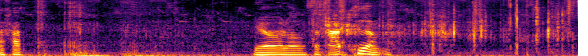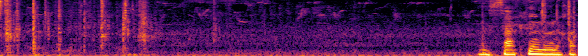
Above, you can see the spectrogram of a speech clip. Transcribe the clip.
นะครับ เดี๋ยวลองสตาร์ทเครื่อง สตาร์ทเครื่องดูนะครับ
